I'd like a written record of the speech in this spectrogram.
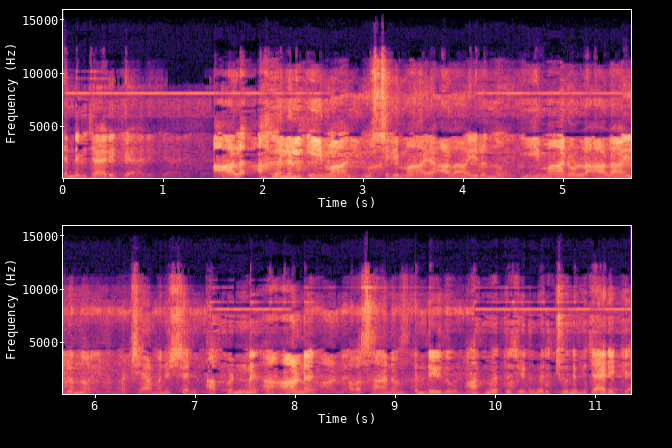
എന്ന് വിചാരിക്കുക. ആൾ അഹലുൽ ഈമാൻ മുസ്ലിമായ ആളായിരുന്നു ഈമാനുള്ള ആളായിരുന്നു. പക്ഷെ ആ മനുഷ്യൻ ആ പെണ്ണ് ആ ആണ് അവസാനം എന്ത് ചെയ്തു? ആത്മഹത്യ ചെയ്തു മരിച്ചു എന്ന് വിചാരിക്കുക.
